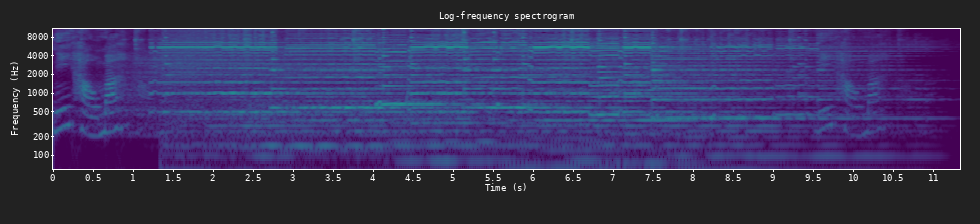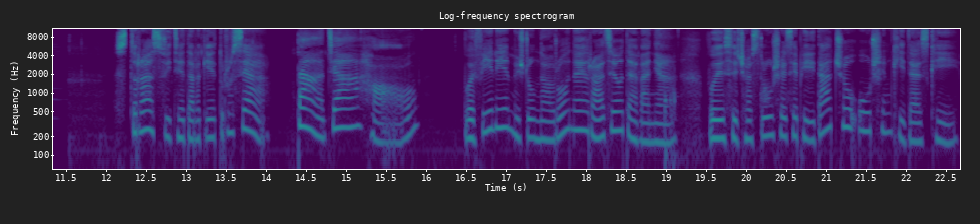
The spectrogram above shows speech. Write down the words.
你好吗？你好吗？ Здравствуйте, дорогие друзья! 大家好! В эфире Международное радио Тайваня. Вы сейчас слушаете передачу «Учим китайский».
